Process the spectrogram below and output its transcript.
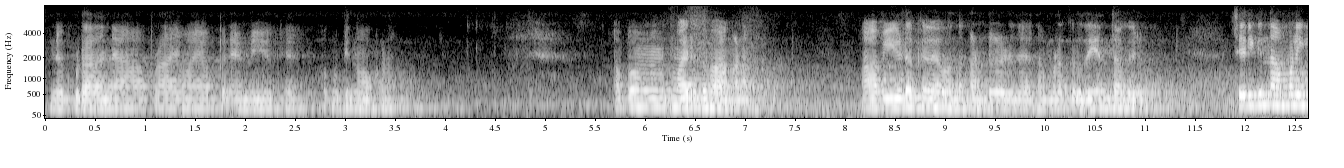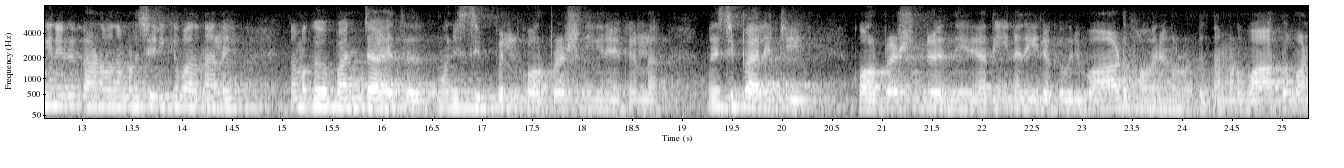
പിന്നെ കൂടാതെ തന്നെ ആ പ്രായമായ അപ്പനും അമ്മയൊക്കെ ആ കുട്ടി നോക്കണം. അപ്പം മരുന്ന് വാങ്ങണം. ആ വീടൊക്കെ ഒന്ന് കണ്ടു കഴിഞ്ഞാൽ നമ്മുടെ ഹൃദയം തകരും. ശരിക്കും നമ്മളിങ്ങനെയൊക്കെ കാണുമ്പോൾ നമ്മൾ ശരിക്കും പറഞ്ഞാൽ നമുക്ക് പഞ്ചായത്ത് മുനിസിപ്പൽ കോർപ്പറേഷൻ ഇങ്ങനെയൊക്കെയുള്ള മുനിസിപ്പാലിറ്റി കോർപ്പറേഷന്റെ അധീനതയിലൊക്കെ ഒരുപാട് ഭവനങ്ങളുണ്ട്. നമ്മൾ ward one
